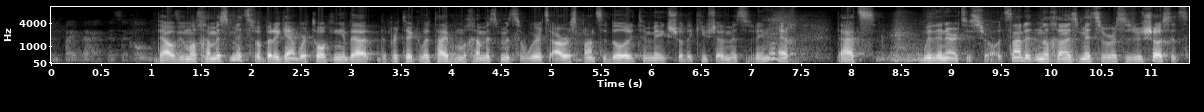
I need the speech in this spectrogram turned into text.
and fight back. That's like that would be Melchamis Mitzvah. But again, we're talking about the particular type of Melchamis Mitzvah where it's our responsibility to make sure they keep Shav Mitzvah That's within Eretz Yisrael. It's not a Melchamis Mitzvah versus Rishus. It's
